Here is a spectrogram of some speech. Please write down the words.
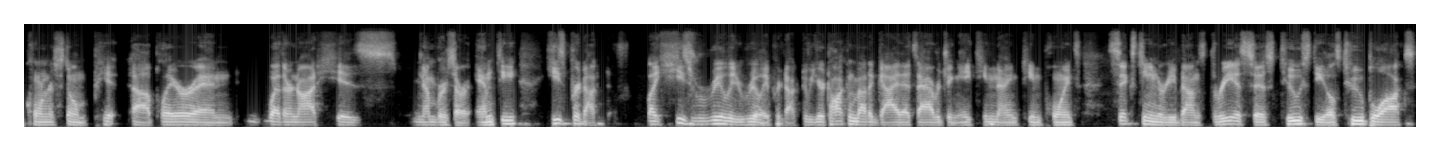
cornerstone uh, player and whether or not his numbers are empty, he's productive. Like, he's really, really productive. You're talking about a guy that's averaging 18, 19 points, 16 rebounds, three assists, two steals, two blocks.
